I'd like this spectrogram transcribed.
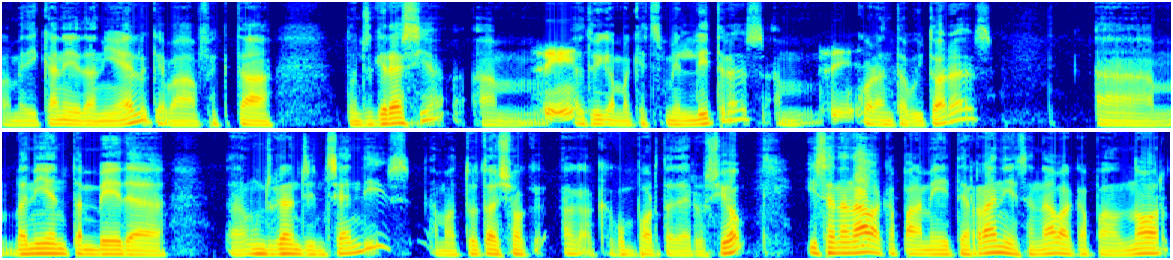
el Medicane Daniel, que va afectar doncs, Grècia, amb, Sí. dic, amb aquests 1.000 litres, amb Sí. 48 hores, eh, venien també de eh, uns grans incendis, amb tot això que, eh, que comporta d'erosió, i se n'anava cap a la Mediterrània, se n'anava cap al nord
